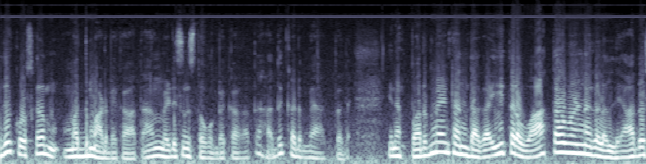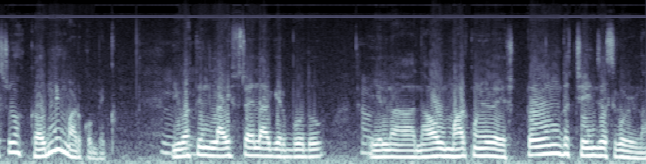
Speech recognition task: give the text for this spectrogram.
ಇದಕ್ಕೋಸ್ಕರ ಮದ್ದು ಮಾಡಬೇಕಾಗತ್ತೆ ಆ ಮೆಡಿಸಿನ್ಸ್ ತೊಗೊಬೇಕಾಗತ್ತೆ ಅದು ಕಡಿಮೆ ಆಗ್ತದೆ. ಇನ್ನು ಪರ್ಮನೆಂಟ್ ಅಂದಾಗ ಈ ಥರ ವಾತಾವರಣಗಳಲ್ಲಿ ಆದಷ್ಟು ಕಡಿಮೆ ಮಾಡ್ಕೊಬೇಕು. ಇವತ್ತಿನ ಲೈಫ್ ಸ್ಟೈಲ್ ಆಗಿರ್ಬೋದು ಇಲ್ಲ ನಾವು ಮಾಡ್ಕೊಂಡಿರೋ ಎಷ್ಟೊಂದು ಚೇಂಜಸ್ಗಳನ್ನ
